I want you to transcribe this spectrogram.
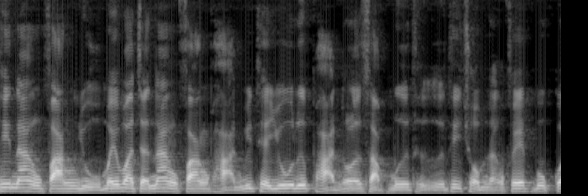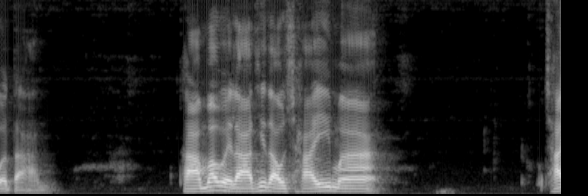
ที่นั่งฟังอยู่ไม่ว่าจะนั่งฟังผ่านวิทยุหรือผ่านโทรศัพท์มือถือที่ชมทาง Facebook ก็ตาม ถามว่าเวลาที่เราใช้มา ใช้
